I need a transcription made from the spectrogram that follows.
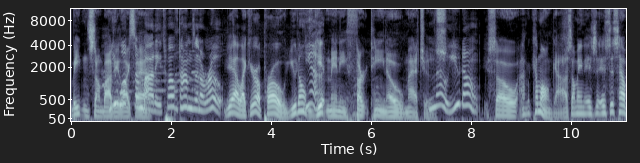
beating somebody You like somebody twelve times in a row. Yeah, like you're a pro. You don't Yeah. get many 13-0 matches. No, you don't. So I mean, come on, guys. I mean, is is this how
